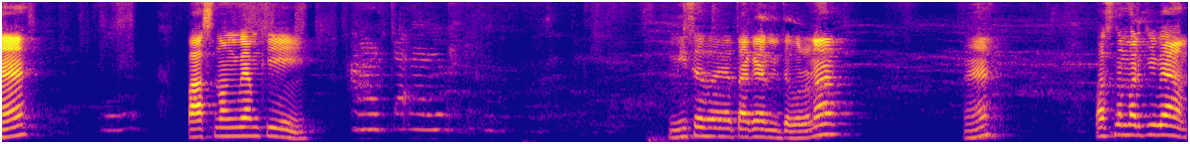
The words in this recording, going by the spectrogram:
হ্যাঁ? পাঁচ নং ব্যায়াম কি? নিচে তাকায় নিতে পারো না। হ্যাঁ? পাঁচ নম্বর কি ব্যায়াম?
